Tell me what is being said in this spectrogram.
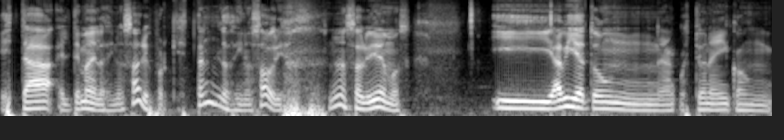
está el tema de los dinosaurios, porque están los dinosaurios, no nos olvidemos. Y había toda una cuestión ahí con,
